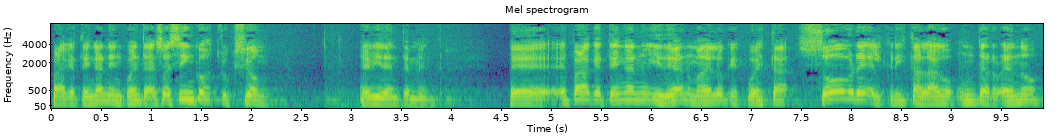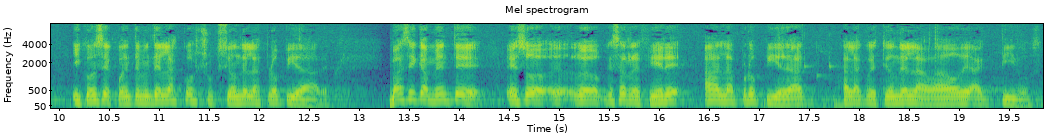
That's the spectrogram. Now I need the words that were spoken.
Para que tengan en cuenta, eso es sin construcción, evidentemente. Eh, es para que tengan idea nomás de lo que cuesta sobre el Crystal Lago un terreno y consecuentemente la construcción de las propiedades. Básicamente eso eh, lo que se refiere a la propiedad, a la cuestión del lavado de activos.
